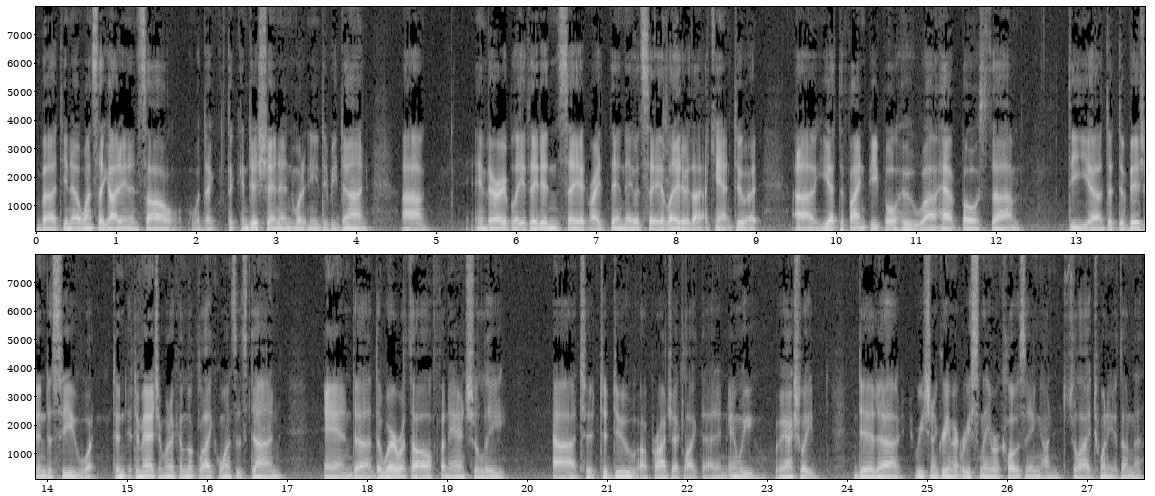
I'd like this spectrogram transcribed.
But you know, once they got in and saw what the, the condition and what it needed to be done, uh, invariably, if they didn't say it right then, they would say it later that I can't do it. Uh, you have to find people who uh, have both um, the, uh, the, the vision to see what to, to, imagine what it can look like once it's done, and uh, the wherewithal financially uh, to to do a project like that. And, and we we actually did reach an agreement recently. We're closing on July 20th on the,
